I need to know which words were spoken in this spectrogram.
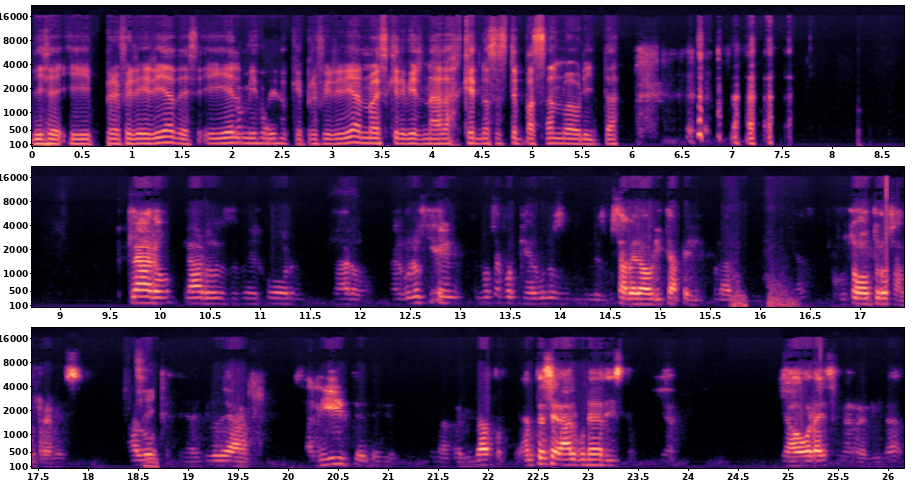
Dice, y preferiría, y él mismo dijo que preferiría no escribir nada que nos esté pasando ahorita. claro, claro, es mejor, claro. Algunos quieren, no sé por qué a algunos les gusta ver ahorita películas, justo otros al revés. Algo que te ayude a salirte de, la realidad, porque antes era alguna distopía y ahora es una realidad.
